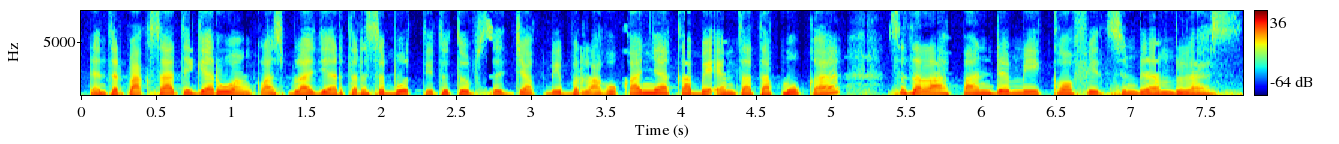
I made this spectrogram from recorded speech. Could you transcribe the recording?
Dan terpaksa tiga ruang kelas belajar tersebut ditutup sejak diberlakukannya KBM tatap muka setelah pandemi COVID-19.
